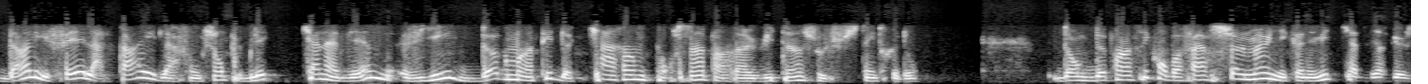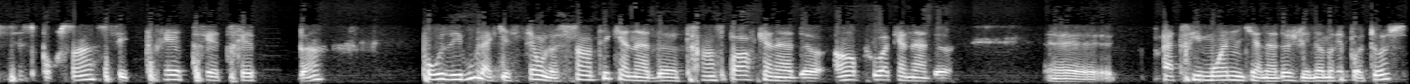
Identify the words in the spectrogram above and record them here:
Dans les faits, la taille de la fonction publique canadienne vient d'augmenter de 40% pendant huit ans sous Justin Trudeau. Donc, de penser qu'on va faire seulement une économie de 4,6% c'est très, très, très prudent. Posez-vous la question, le Santé Canada, Transport Canada, Emploi Canada, euh, Patrimoine Canada, je les nommerai pas tous,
